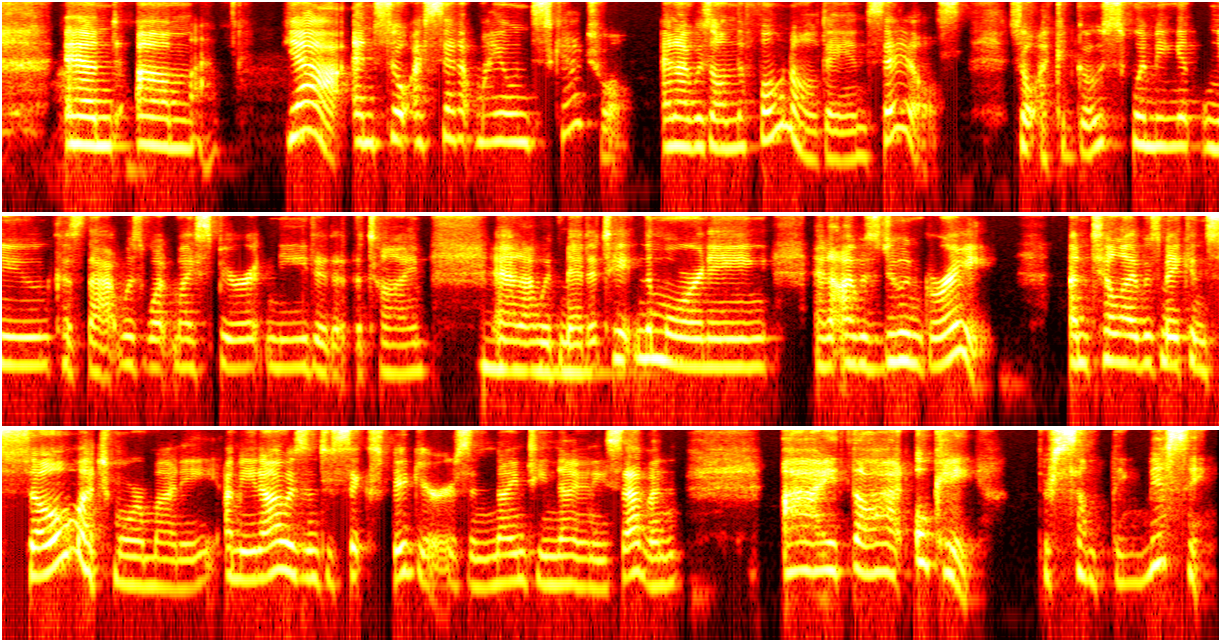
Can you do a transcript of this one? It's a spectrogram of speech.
and um, yeah, and so I set up my own schedule, and I was on the phone all day in sales, so I could go swimming at noon because that was what my spirit needed at the time, mm-hmm. and I would mm. meditate in the morning, and I was doing great until I was making so much more money. I mean, I was into six figures in 1997. I thought, okay, there's something missing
